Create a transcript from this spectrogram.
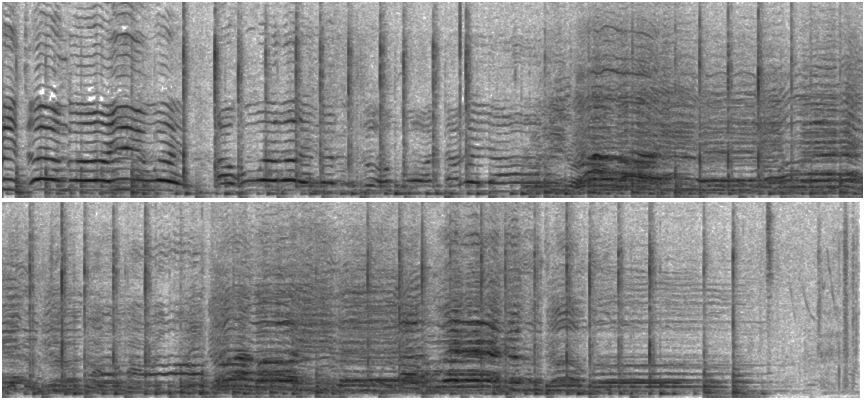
put it down.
